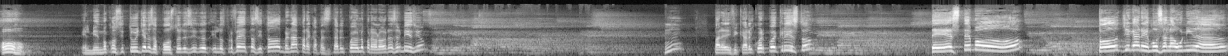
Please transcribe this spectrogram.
ojo, el mismo constituye los apóstoles y los, y los profetas y todos, ¿verdad? Para capacitar el pueblo para la obra de servicio. ¿Mm? Para edificar el cuerpo de Cristo. De este modo, todos llegaremos a la unidad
